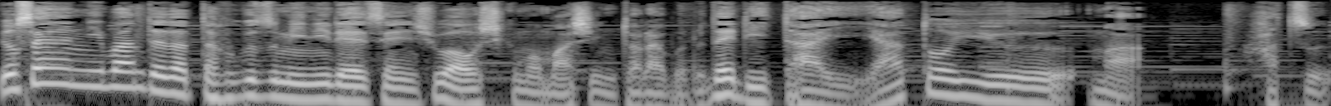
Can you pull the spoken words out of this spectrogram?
予選2番手だった福住二礼選手は惜しくもマシントラブルでリタイアという、まあ、初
